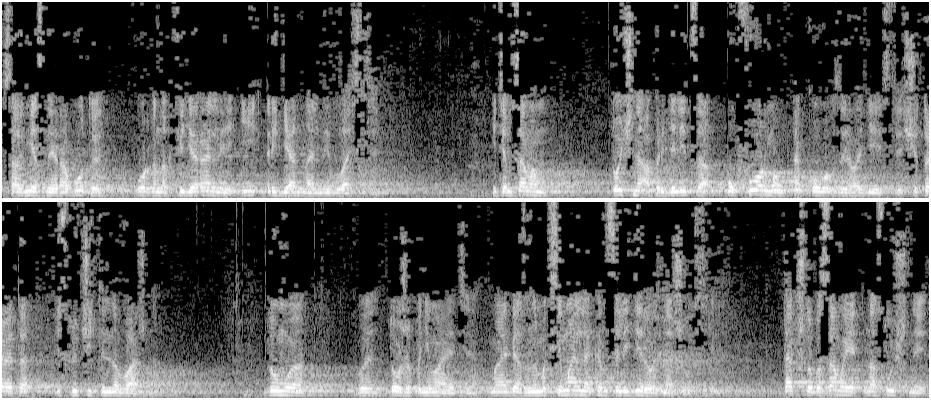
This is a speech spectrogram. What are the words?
совместной работы органов федеральной и региональной власти. И тем самым точно определиться по формам такого взаимодействия. Считаю это исключительно важным. Думаю, вы тоже понимаете, мы обязаны максимально консолидировать наши усилия, так, чтобы самые насущные,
